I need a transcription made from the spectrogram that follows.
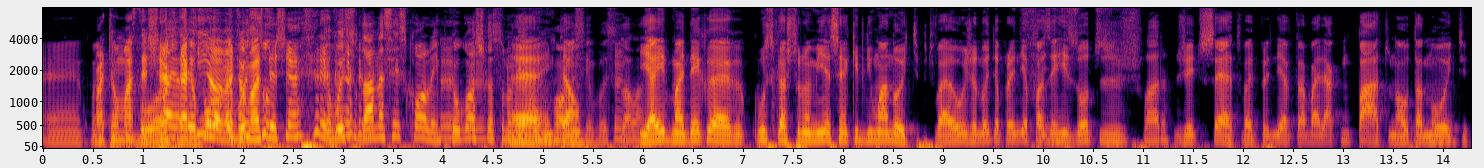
É, com Vai ter um. Masterchef eu daqui, vou- ó. Vai eu ter um vou Masterchef. Eu vou estudar nessa escola, hein? Porque eu gosto de gastronomia É, como hobby, então. assim. eu Vou estudar lá. E aí, mas daí, é, curso de gastronomia, assim, aquele de uma noite. Tipo, tu vai hoje à noite aprender a Sim. fazer risotos Claro. do jeito certo. Vai aprender a trabalhar com pato na outra noite.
